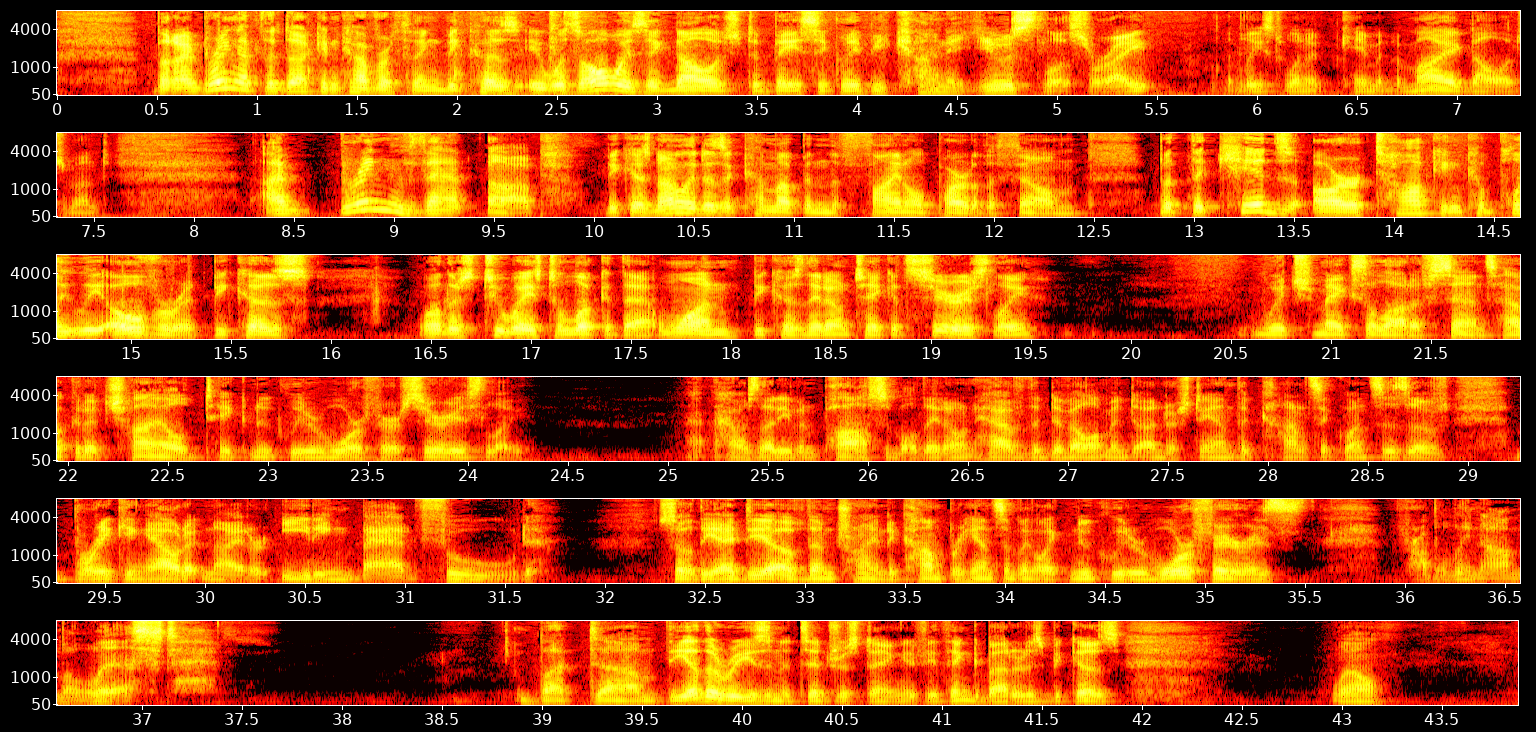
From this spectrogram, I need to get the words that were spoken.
But I bring up the duck and cover thing because it was always acknowledged to basically be kind of useless, right? at least when it came into my acknowledgement. I bring that up because not only does it come up in the final part of the film, but the kids are talking completely over it because, well, there's two ways to look at that. One, because they don't take it seriously, which makes a lot of sense. How could a child take nuclear warfare seriously? How is that even possible? They don't have the development to understand the consequences of breaking out at night or eating bad food. So the idea of them trying to comprehend something like nuclear warfare is probably not on the list. But um, the other reason it's interesting, if you think about it, is because, well,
